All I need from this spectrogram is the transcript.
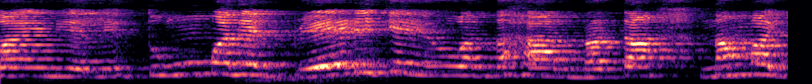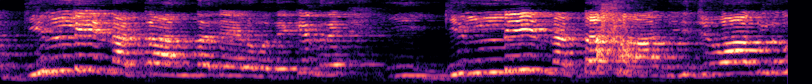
ವಾಹಿನಿಯಲ್ಲಿ ತುಂಬಾನೇ ಬೇಡಿಕೆ ಇರುವಂತಹ ನಟ, ನಮ್ಮ ಗಿಲ್ಲಿ ನಟ ಅಂತಾನೆ ಹೇಳ್ಬೋದು. ಯಾಕೆಂದ್ರೆ, ಈ ಗಿಲ್ಲಿ ನಟ ನಿಜವಾಗ್ಲೂ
